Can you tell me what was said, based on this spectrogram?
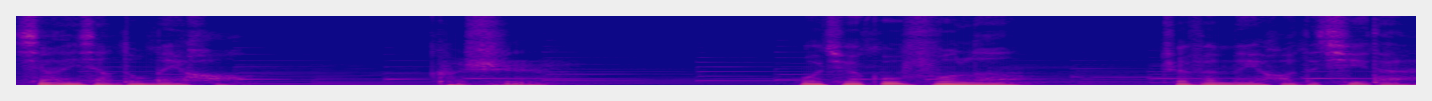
想一想都美好，可是我却辜负了这份美好的期待。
